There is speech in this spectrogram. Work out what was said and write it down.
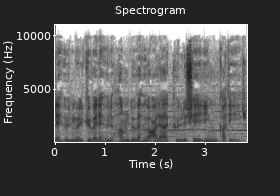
Lehül mülkü ve lehül hamdü ve hu ala kulli şeyin kadir.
